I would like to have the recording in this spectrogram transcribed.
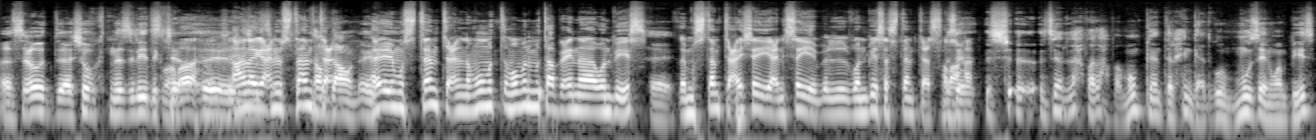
آه، سعود أشوفك تنزل إيدك صراحة إيه. أنا قاعد مستمتع. إيه. اي مستمتع. لأنه مو مت... مو من متابعين One Piece إيه. مستمتع. أي شيء يعني سيء بال One Piece أستمتع الصراحه زين زين لحظة لحظة. ممكن أنت الحين قاعد تقول مو زين ون بيس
